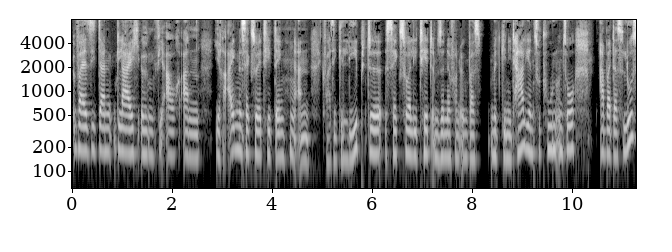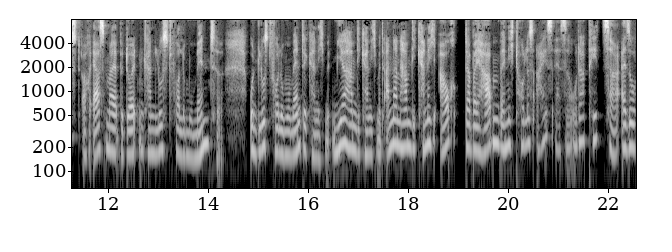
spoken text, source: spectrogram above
weil sie dann gleich irgendwie auch an ihre eigene Sexualität denken, an quasi gelebte Sexualität im Sinne von irgendwas mit Genitalien zu tun und so. Aber dass Lust auch erstmal bedeuten kann, lustvolle Momente. Und lustvolle Momente kann ich mit mir haben, die kann ich mit anderen haben, die kann ich auch dabei haben, wenn ich tolles Eis esse oder Pizza. Also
